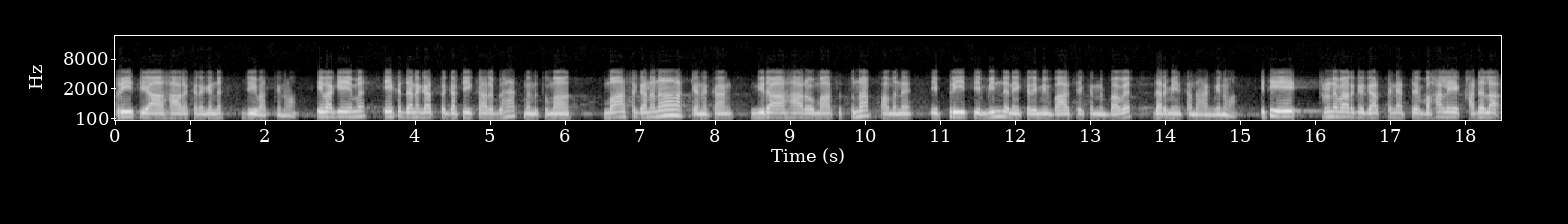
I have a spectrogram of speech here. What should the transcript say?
ප්‍රීති ආහාර කරගෙන ජීවත් වෙනවා. ඒ වගේම ඒක දැනගත්ත ගටිකාර බ්‍රහ්මණතුමා මාස ගණනාවක් යනකම් निराහාරව මාස 3ක් පමණ ඒ ප්‍රීතිය වින්දනය කරමින් වාසය කරන බව ධර්මයේ සඳහන් වෙනවා. ඉතින් ඒ තෘණ වර්ග ගත්ත නැත්නම් වහලේ කඩලා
